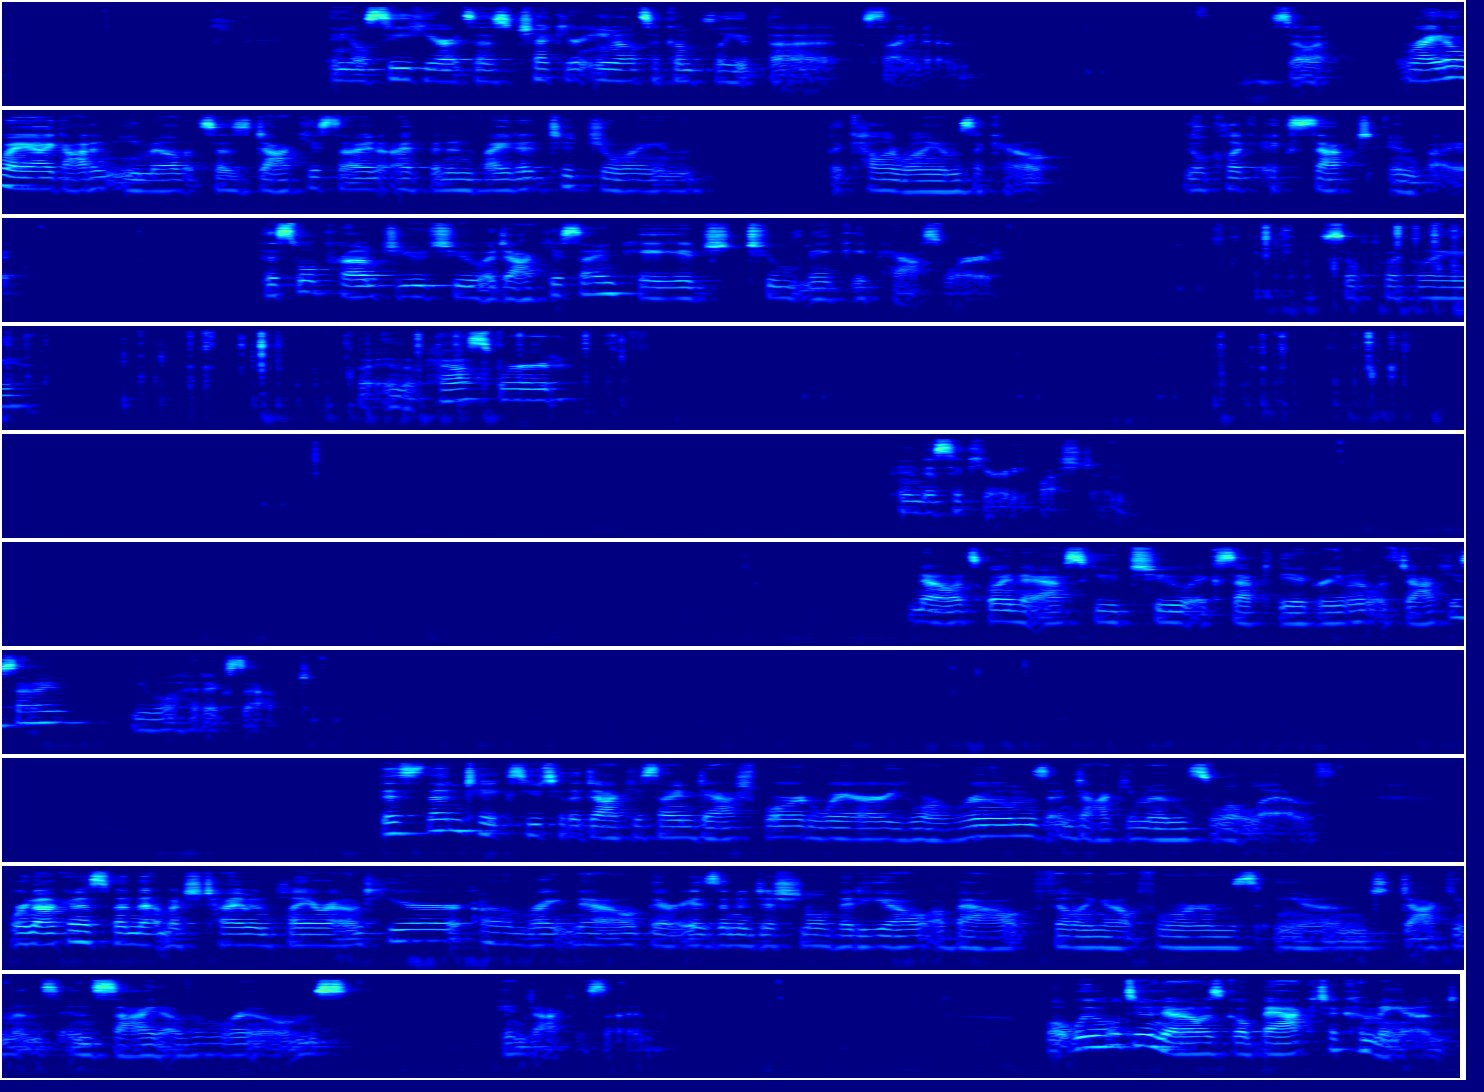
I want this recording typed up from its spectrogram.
And you'll see here it says check your email to complete the sign in. So right away I got an email that says DocuSign, I've been invited to join the Keller Williams account. You'll click Accept Invite. This will prompt you to a DocuSign page to make a password. So quickly put in a password. And a security question. Now it's going to ask you to accept the agreement with DocuSign. You will hit accept. This then takes you to the DocuSign dashboard where your rooms and documents will live. We're not going to spend that much time and play around here. Um, right now, there is an additional video about filling out forms and documents inside of rooms in DocuSign. What we will do now is go back to command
